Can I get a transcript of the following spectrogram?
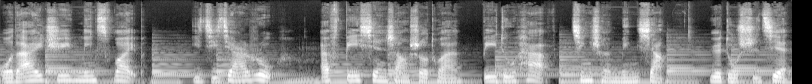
我的 IG Min's Vibe，以及加入 FB 线上社团 Be Do Have 清晨冥想、阅读实践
